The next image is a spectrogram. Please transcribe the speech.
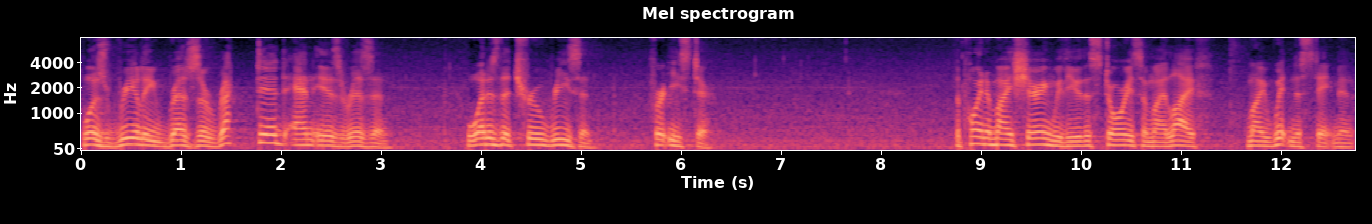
was really resurrected and is risen? What is the true reason for Easter? The point of my sharing with you the stories of my life, my witness statement,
